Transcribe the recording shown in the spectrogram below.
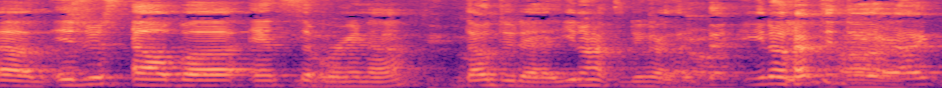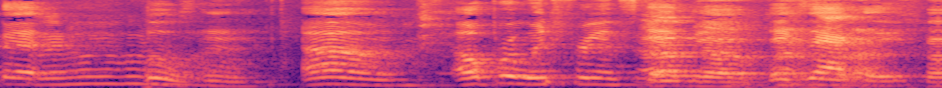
um, Idris Elba and Sabrina. Don't do that. You don't have to do her like that. You don't have to do her like that. Wait, hold on, hold Ooh, mm. Um, Oprah Winfrey and Stedman. Okay. Exactly.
